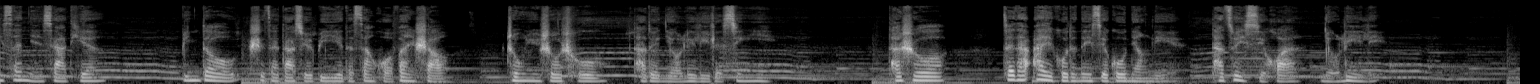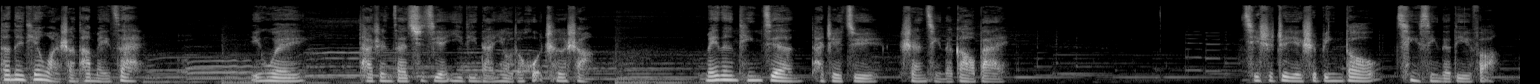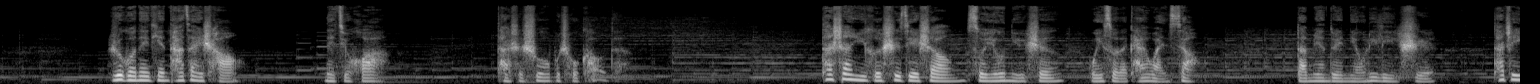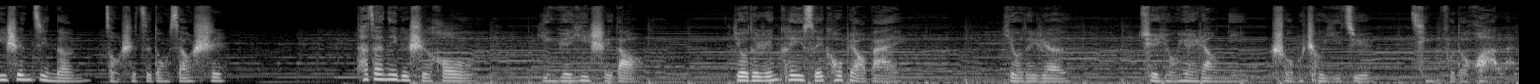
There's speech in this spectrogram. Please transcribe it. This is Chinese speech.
三年夏天，冰豆是在大学毕业的散伙饭上，终于说出他对牛丽丽的心意。他说，在他爱过的那些姑娘里，他最喜欢牛丽丽。但那天晚上他没在，因为他正在去见异地男友的火车上，没能听见他这句煽情的告白。其实这也是冰豆庆幸的地方。如果那天他在场，那句话他是说不出口的。他善于和世界上所有女生猥琐的开玩笑，但面对牛丽丽时，他这一身技能总是自动消失。他在那个时候隐约意识到，有的人可以随口表白，有的人。却永远让你说不出一句轻浮的话来。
